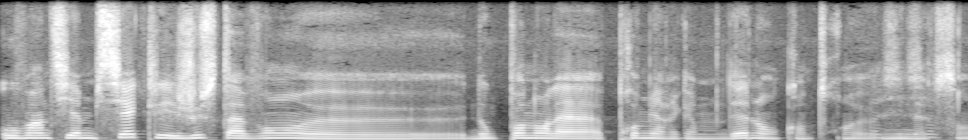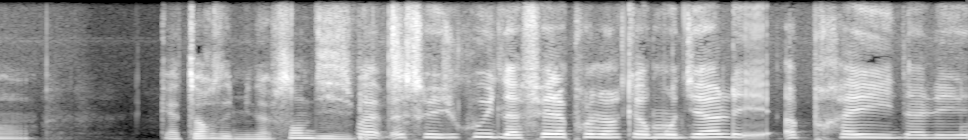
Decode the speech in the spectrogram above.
au XXe siècle et juste avant, euh, donc pendant la Première Guerre mondiale, donc entre Ouais, c'est ça. 1914 et 1918. Ouais, parce que du coup, il a fait la Première Guerre mondiale et après, il allait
